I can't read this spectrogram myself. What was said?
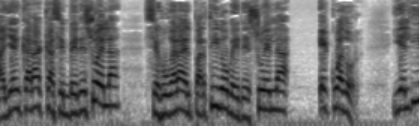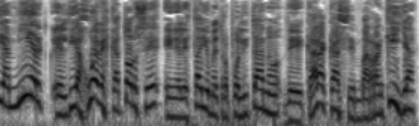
allá en Caracas, en Venezuela, se jugará el partido Venezuela-Ecuador. Y el día, el día jueves 14, en el Estadio Metropolitano de Caracas, en Barranquilla,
